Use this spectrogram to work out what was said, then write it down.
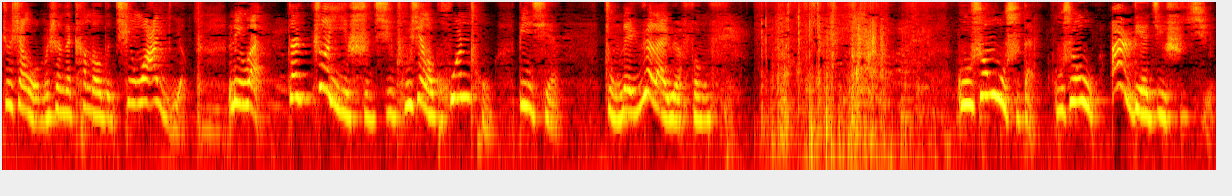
就像我们现在看到的青蛙一样。另外，在这一时期出现了昆虫，并且种类越来越丰富。古生物时代，古生物二叠纪时期，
